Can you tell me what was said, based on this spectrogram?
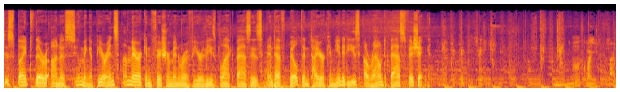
Despite their unassuming appearance, American fishermen revere these black basses and have built entire communities around bass fishing. 四万，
